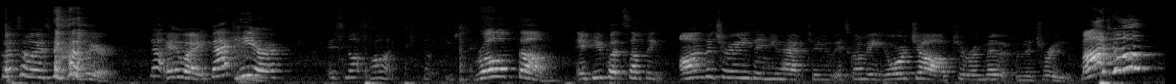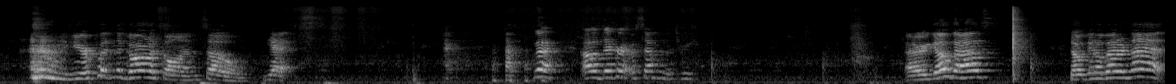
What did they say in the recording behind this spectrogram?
Put some of these pieces over here. No, Anyway, back here, it's not you. Rule of thumb: If you put something on the tree, then you have to. It's going to be your job to remove it from the tree. My job? You're putting the garlic on, so yes. I'll decorate myself in the tree. There you go, guys. Don't get no better than that.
